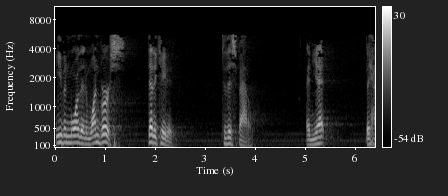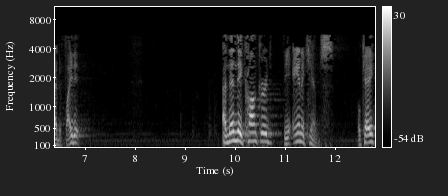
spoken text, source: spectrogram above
even more than one verse dedicated to this battle. And yet, they had to fight it. And then they conquered the Anakims. Okay?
